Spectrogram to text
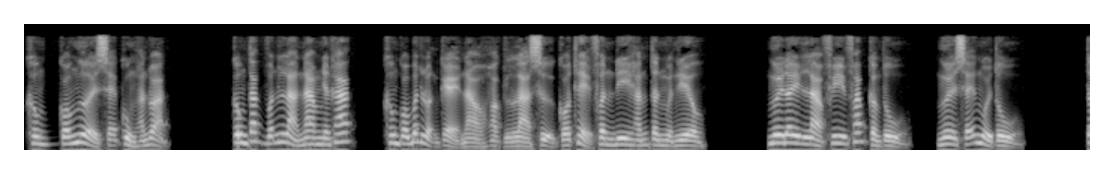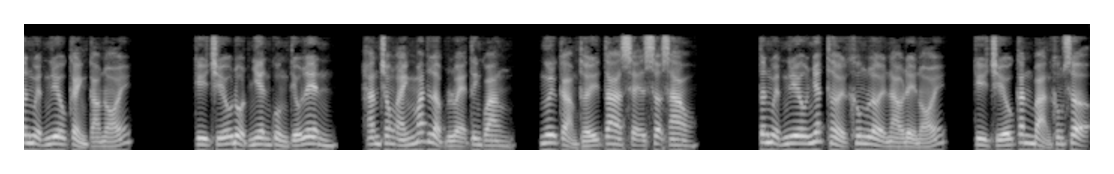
không có người sẽ cùng hắn đoạn. Công tác vẫn là nam nhân khác, không có bất luận kẻ nào hoặc là sự có thể phân đi hắn Tân Nguyệt Nghiêu. Ngươi đây là phi pháp cầm tù, ngươi sẽ ngồi tù. Tân Nguyệt Nghiêu cảnh cáo nói. Kỳ chiếu đột nhiên cuồng tiếu lên, hắn trong ánh mắt lập lòe tinh quang, ngươi cảm thấy ta sẽ sợ sao. Tân Nguyệt Nghiêu nhất thời không lời nào để nói, kỳ chiếu căn bản không sợ,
